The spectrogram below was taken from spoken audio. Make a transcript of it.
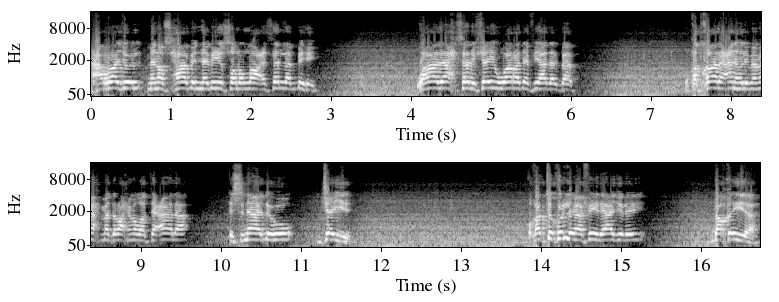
عن رجل من أصحاب النبي صلى الله عليه وسلم به. وهذا أحسن شيء ورد في هذا الباب. وقد قال عنه الإمام أحمد رحمه الله تعالى إسناده جيد. وقد تكلم فيه لأجل بقية.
